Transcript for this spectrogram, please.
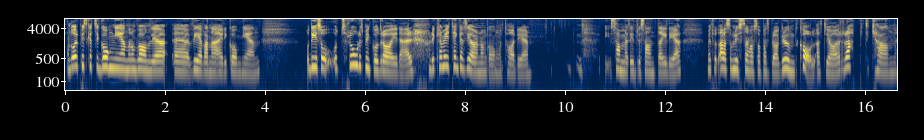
Och då har det piskats igång igen och de vanliga eh, vevarna är igång igen. Och det är så otroligt mycket att dra i där. Och det kan vi tänkas göra någon gång och ta det samhällsintressanta i det. Men jag tror att alla som lyssnar har så pass bra grundkoll att jag rappt kan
